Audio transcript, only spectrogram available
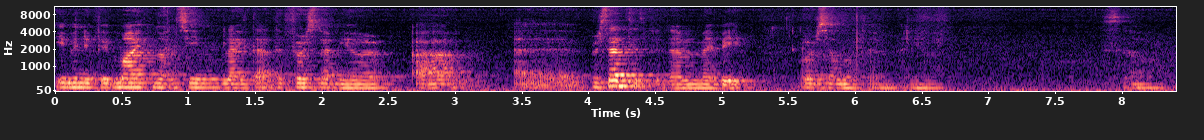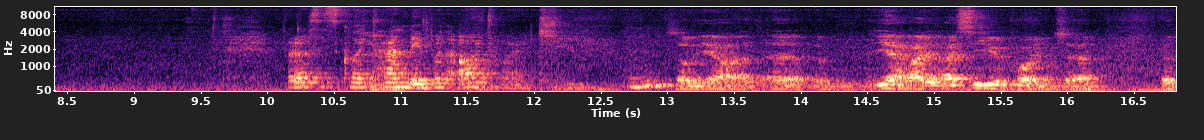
even if it might not seem like that the first time you're. Uh, uh, presented with them maybe or some of them anyway so for us it's quite Yeah. handy for the artwork Mhm. So yeah, uh, um, yeah, I, I see your point. Uh, but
